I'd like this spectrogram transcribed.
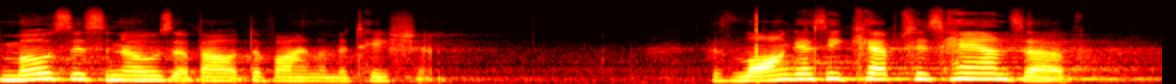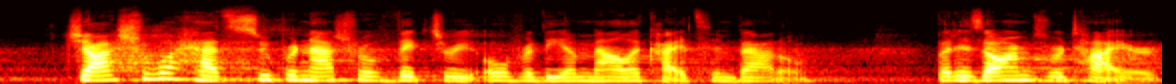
Moses knows about divine limitation. As long as he kept his hands up, Joshua had supernatural victory over the Amalekites in battle, but his arms were tired.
